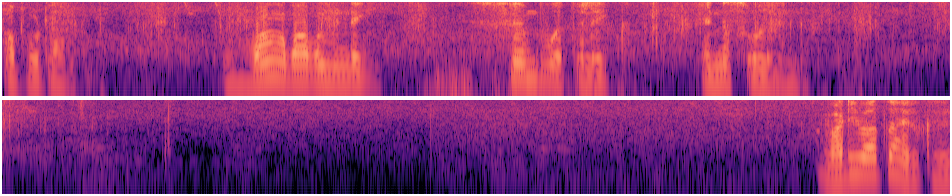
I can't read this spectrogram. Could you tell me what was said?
சப்போர்ட்டாக இருக்கும். வாங்க பாபம் இன்றைக்கு செம்புவத்த லேக் என்ன சொல்லுதுண்டு வடிவாக தான் இருக்குது.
